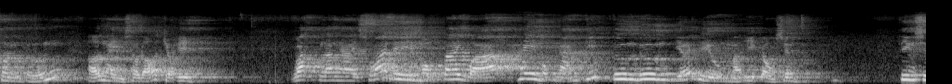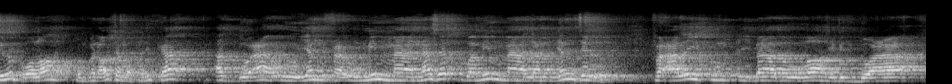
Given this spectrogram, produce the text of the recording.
phần thưởng ở ngày sau đó cho y. Hoặc là Ngài xóa đi một tai họa hay một nạn kiếp tương đương với điều mà y cầu xin. Thiên sứ của Allah cũng có nói trong một hadith khác. الدعاء ينفع مما نزل ومما لم ينزل فعليكم عباد الله بالدعاء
